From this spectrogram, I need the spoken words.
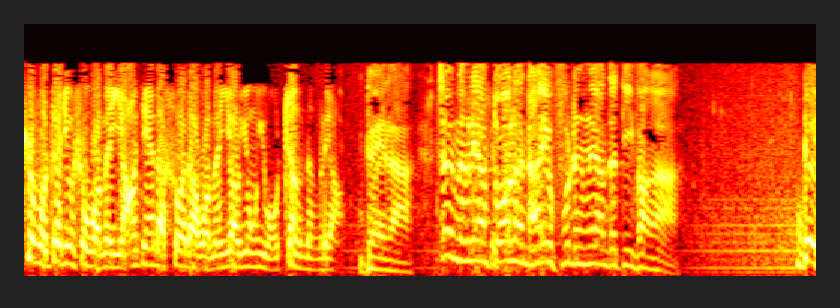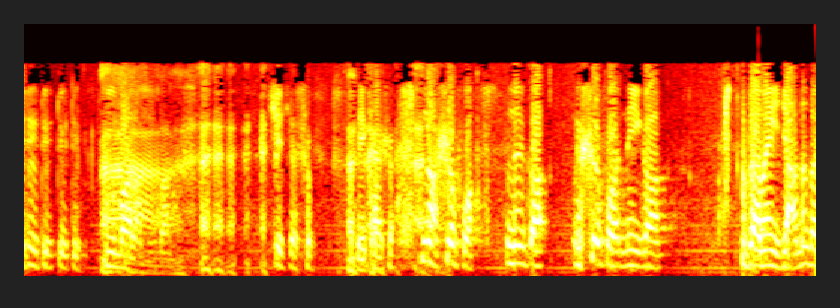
师傅，这就是我们阳间的说的，我们要拥有正能量。对了，正能量多了，哪有负能量的地方啊？对对对对对，明白了明白了。了。谢谢师傅，没开始。那师傅，那个师傅那个，再问一下，那个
